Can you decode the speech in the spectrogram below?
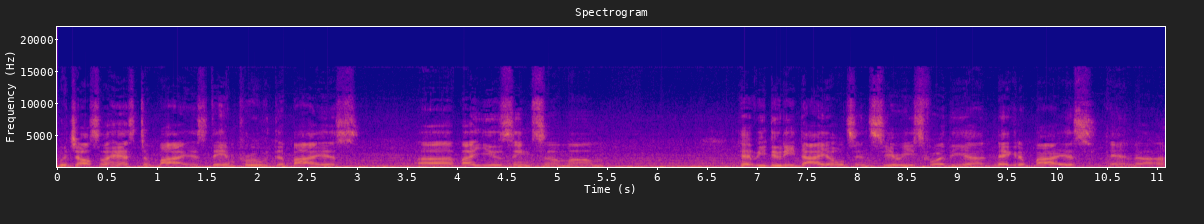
which also has to bias. They improved the bias uh, by using some um, heavy duty diodes in series for the uh, negative bias and uh,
